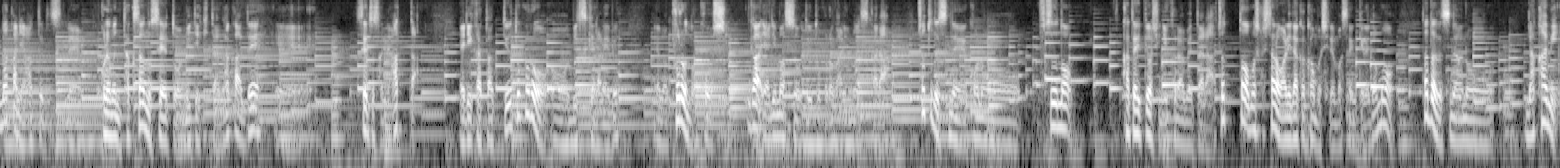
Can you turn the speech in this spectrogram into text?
中にあってですねこれまでたくさんの生徒を見てきた中で、えー、生徒さんに合ったやり方っていうところを見つけられる、まあ、プロの講師がやりますよというところがありますからちょっとですねこの普通の家庭教師に比べたらちょっともしかしたら割高かもしれませんけれどもただですねあの中身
